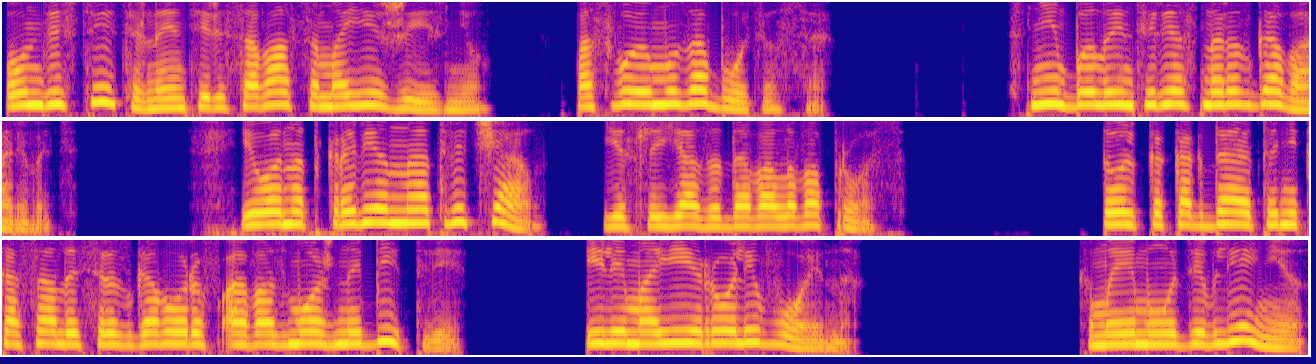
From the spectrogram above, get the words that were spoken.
Он действительно интересовался моей жизнью, по-своему заботился. С ним было интересно разговаривать. И он откровенно отвечал, если я задавала вопрос только когда это не касалось разговоров о возможной битве или моей роли воина. К моему удивлению,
